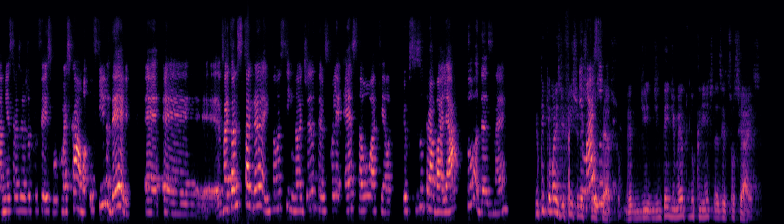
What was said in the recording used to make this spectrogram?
a minha estratégia para o Facebook, mas calma, o filho dele é, é, vai estar no Instagram. Então, assim, não adianta eu escolher essa ou aquela. Eu preciso trabalhar todas, né? E o que é mais difícil nesse mais processo do... de, de entendimento do cliente das redes sociais?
